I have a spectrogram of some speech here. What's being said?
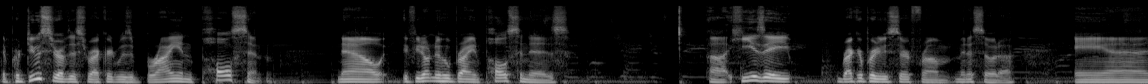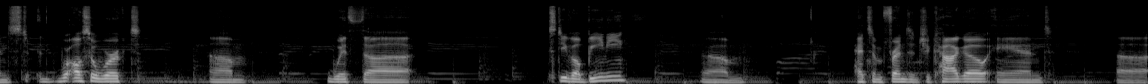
the producer of this record was Brian Paulson. Now, if you don't know who Brian Paulson is, uh, he is a record producer from Minnesota, and st- also worked um, with uh, Steve Albini. Um, had some friends in Chicago, and uh,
